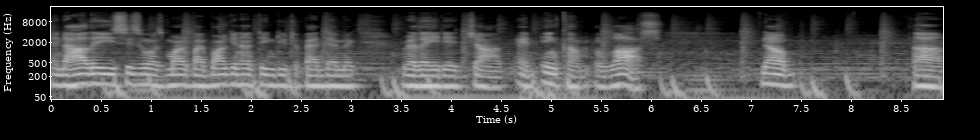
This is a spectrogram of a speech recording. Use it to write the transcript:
and the holiday season was marked by bargain hunting due to pandemic related job and income loss. Now, uh,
